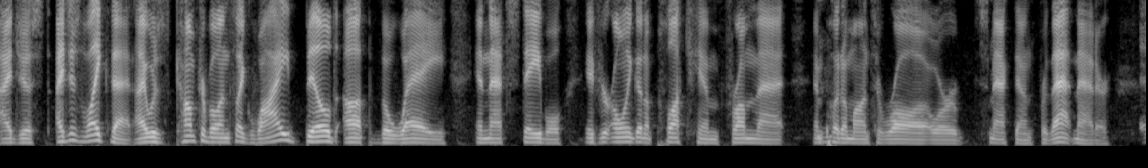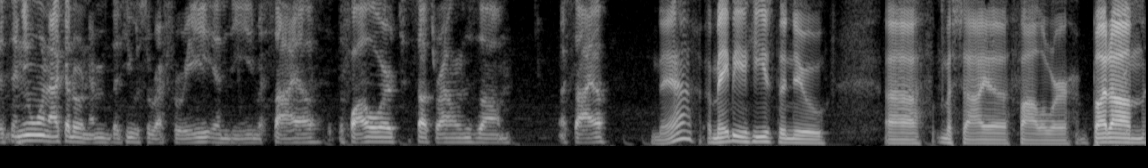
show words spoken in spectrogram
I just I just like that. I was comfortable and it's like why build up the way in that stable if you're only going to pluck him from that and Mhm. put him onto Raw or SmackDown for that matter. is anyone I can remember that he was the referee in the Messiah, the follower to Seth Rollins' um Messiah? Yeah, maybe he's the new uh Messiah follower. But um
